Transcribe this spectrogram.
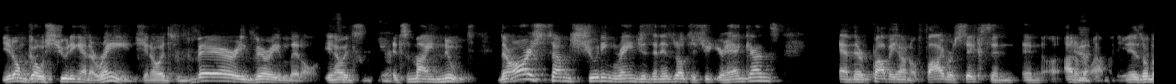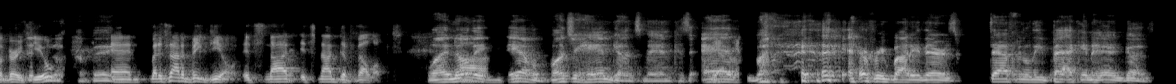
You don't go shooting at a range. You know, it's very, very little. You know, it's it's minute. There are some shooting ranges in Israel to shoot your handguns, and there are probably I don't know five or six and in I don't yeah. know how many in Israel, but very few. And but it's not a big deal. It's not it's not developed. Well, I know um, they, they have a bunch of handguns, man, because everybody, yeah. everybody there is definitely packing handguns.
